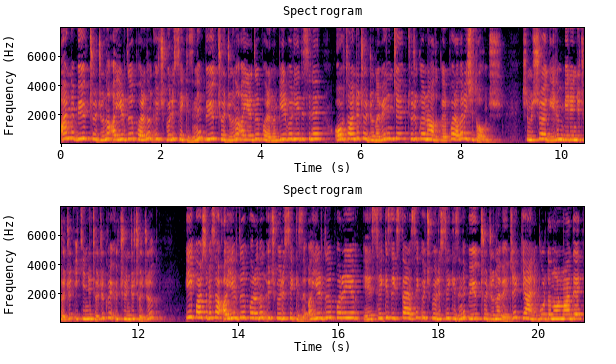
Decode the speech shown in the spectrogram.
Anne büyük çocuğuna ayırdığı paranın 3 bölü 8'ini, büyük çocuğuna ayırdığı paranın 1 bölü 7'sini, ortanca çocuğuna verince çocukların aldıkları paralar eşit olmuş. Şimdi şöyle diyelim birinci çocuk, ikinci çocuk ve üçüncü çocuk. İlk başta mesela ayırdığı paranın 3 bölü 8'i. Ayırdığı parayı 8x dersek 3 bölü 8'ini büyük çocuğuna verecek. Yani burada normalde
